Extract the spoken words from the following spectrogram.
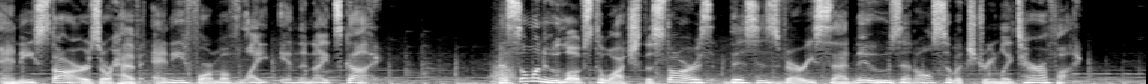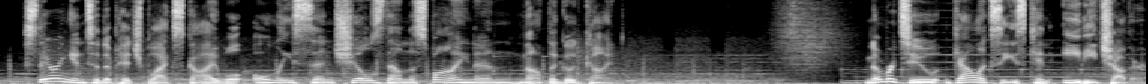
any stars or have any form of light in the night sky. As someone who loves to watch the stars, this is very sad news and also extremely terrifying. Staring into the pitch black sky will only send chills down the spine and not the good kind. Number 2. Galaxies can eat each other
